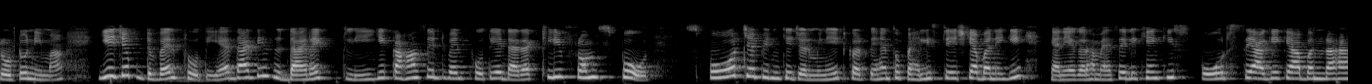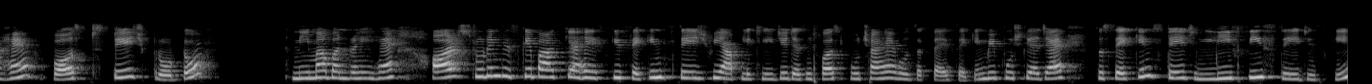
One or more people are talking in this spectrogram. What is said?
प्रोटोनिमा ये जब डेवलप होती है दैट इज़ डायरेक्टली ये कहाँ से डेवलप होती है? डायरेक्टली फ्रॉम स्पोर स्पोर जब इनके जर्मिनेट करते हैं तो पहली स्टेज क्या बनेगी? यानी अगर हम ऐसे लिखें कि स्पोर से आगे क्या बन रहा है? फ़र्स्ट स्टेज प्रोटो नीमा बन रही है। और स्टूडेंट इसके बाद क्या है? इसकी सेकंड स्टेज भी आप लिख लीजिए। जैसे फ़र्स्ट पूछा है, हो सकता है सेकंड भी पूछ लिया जाए। तो सेकंड स्टेज लीफी स्टेज इसकी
